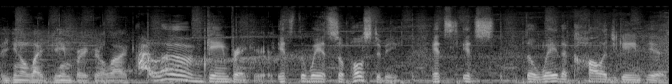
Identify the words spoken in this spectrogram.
you're gonna like GameBreaker a lot. I love GameBreaker. It's the way it's supposed to be. It's it's the way the college game is.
